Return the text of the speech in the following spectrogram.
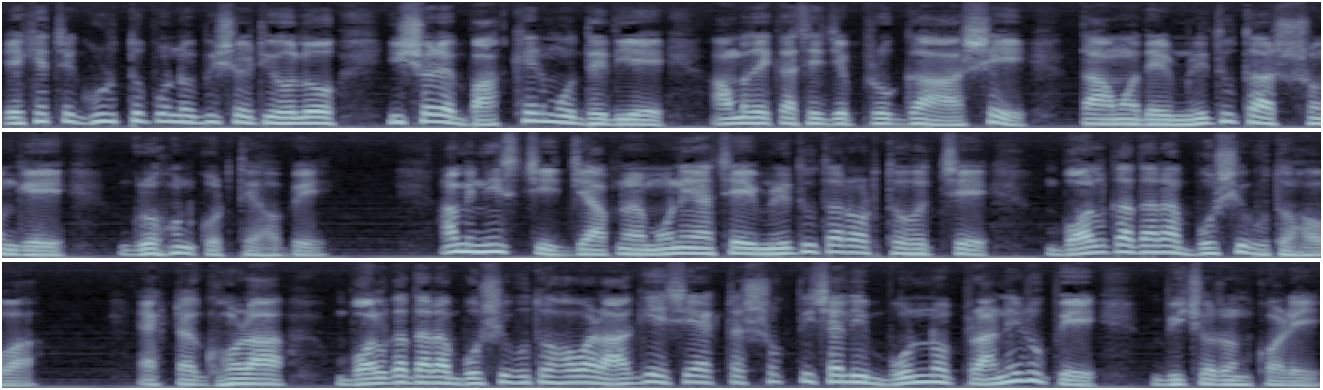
এক্ষেত্রে গুরুত্বপূর্ণ বিষয়টি হল ঈশ্বরের বাক্যের মধ্যে দিয়ে আমাদের কাছে যে প্রজ্ঞা আসে, তা আমাদের মৃদুতার সঙ্গে গ্রহণ করতে হবে। আমি নিশ্চিত যে আপনার মনে আছে এই মৃদুতার অর্থ হচ্ছে বলগা দ্বারা বশীভূত হওয়া। একটা ঘোড়া বলগা দ্বারা বশীভূত হওয়ার আগে সে একটা শক্তিশালী বন্য প্রাণীরূপে বিচরণ করে।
